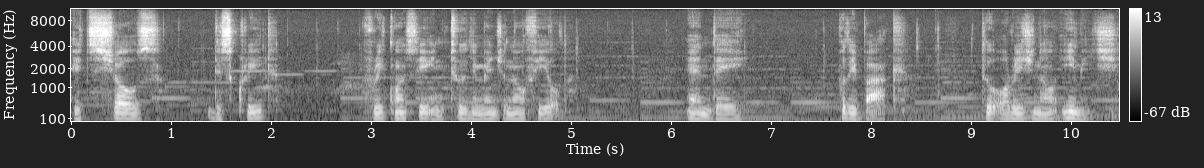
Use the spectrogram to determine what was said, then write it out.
it shows discrete frequency in two-dimensional field and they put it back to original image.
